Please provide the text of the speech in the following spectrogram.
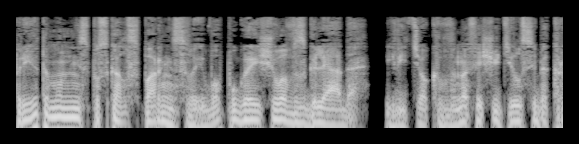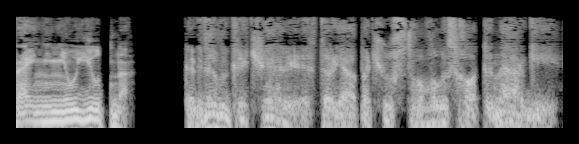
При этом он не спускал с парня своего пугающего взгляда, и Витек вновь ощутил себя крайне неуютно. «Когда вы кричали, то я почувствовал исход энергии.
